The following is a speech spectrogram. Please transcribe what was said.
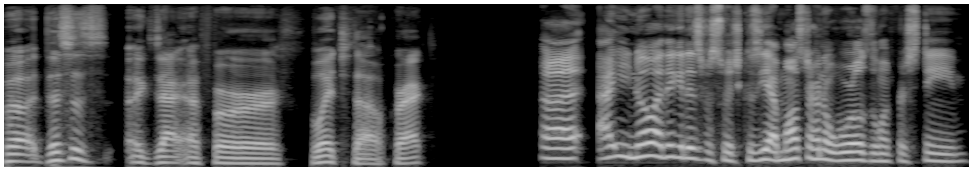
But this is exact uh, for Switch though, correct? Uh, I you know I think it is for Switch because yeah, Monster Hunter World's the one for Steam.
